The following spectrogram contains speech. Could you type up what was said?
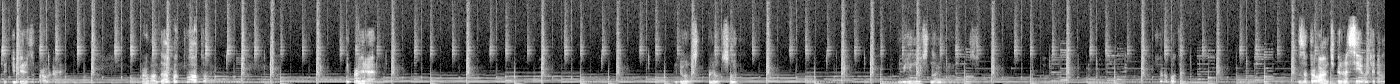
Всё, Теперь заправляем провода под плату и проверяем. Плюсу, минус на минус. Все работает. Закрываем теперь рассеивателем.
